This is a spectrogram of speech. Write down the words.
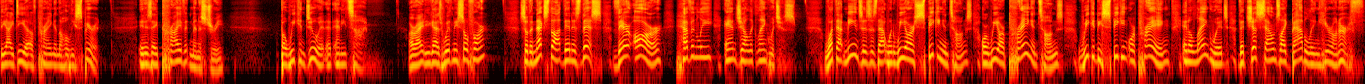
the idea of praying in the Holy Spirit. It is a private ministry, but we can do it at any time. All right, are you guys with me so far? So the next thought then is this there are heavenly angelic languages. What that means is, is that when we are speaking in tongues or we are praying in tongues, we could be speaking or praying in a language that just sounds like babbling here on earth.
